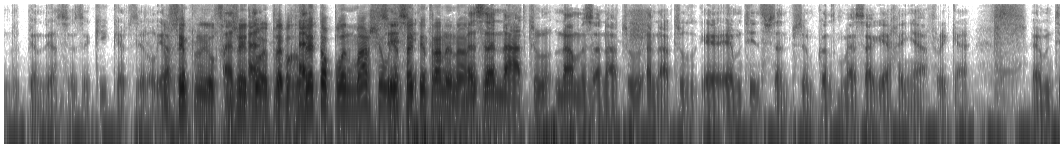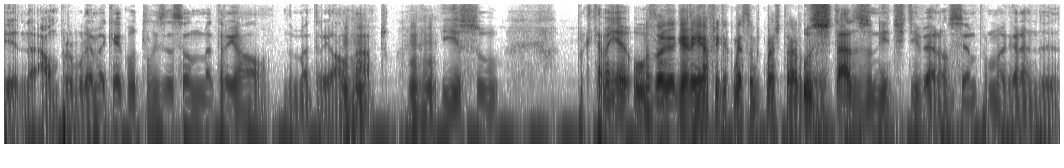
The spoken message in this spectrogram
dependências aqui, quer dizer, aliás... Ele sempre ele se rejeitou, a, a, por exemplo, rejeita o plano Marshall sim, e aceita sim, entrar na NATO. Mas a NATO, não, mas a NATO, a NATO é, é, muito interessante, por exemplo, quando começa a guerra em África, é muito, há um problema que é com a utilização de material, de material uhum, NATO. Uhum. E isso porque também o, Mas a guerra em África começa muito mais tarde. Os é? Estados Unidos tiveram sempre uma grande.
